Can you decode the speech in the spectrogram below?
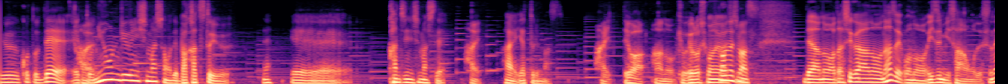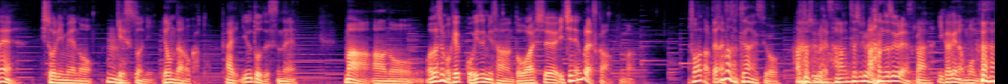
いうことで、えっとはい日本流にしましたので場活という、ねえー漢字にしまして、はい。はい、やっております。はい。では、あの、今日よろしくお願いします。であの私があのなぜこの泉さんをですね一人目のうん。ゲストに呼んだのかとはい、いうとですね、まああの私も結構泉さんとお会いして1年ぐらいですか今。そんな経ってないですそんな経ってないですよ。半年ぐらいですか？半年ぐらい。半年ぐらいですか、、はいい加減なもんですね。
